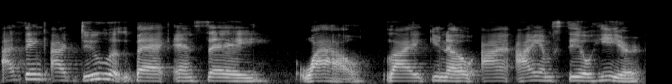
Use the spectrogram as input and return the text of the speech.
I think I do look back and say, wow, like, you know, I, I am still here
